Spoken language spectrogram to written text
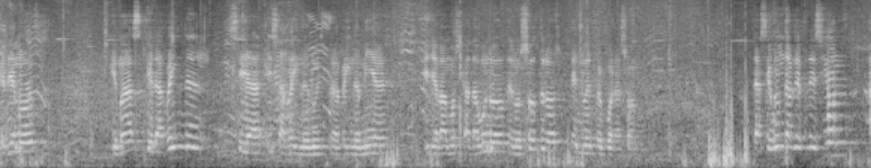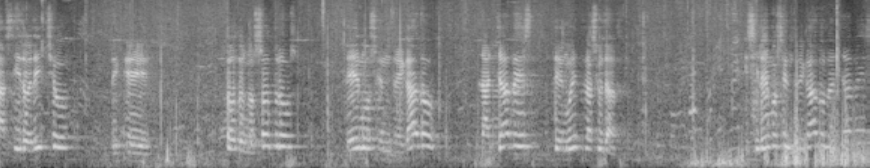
queremos que más que la reina sea esa reina nuestra, reina mía, que llevamos cada uno de nosotros en nuestro corazón. La segunda reflexión ha sido el hecho de que todos nosotros le hemos entregado las llaves de nuestra ciudad. Y si le hemos entregado las llaves,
